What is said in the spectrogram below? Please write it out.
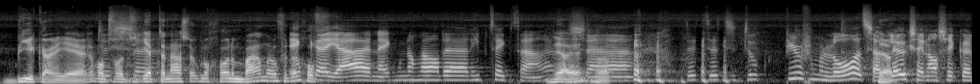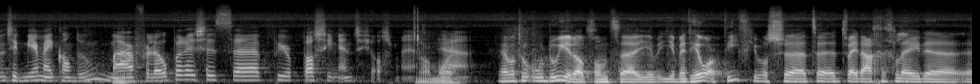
biercarrière. Want, Dus, want je hebt daarnaast ook nog gewoon een baan overdag? Ik, of? ja, nee, ik moet nog wel de, de hypotheek betalen. Ja, dus, dit, dit doe ik puur voor mijn lol. Het zou Ja. leuk zijn als ik er natuurlijk meer mee kan doen. Maar voorlopig is het puur passie en enthousiasme. Nou, mooi. Ja. want hoe, hoe doe je dat? Want eh, je, je bent heel actief. Je was eh, t- twee dagen geleden eh,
